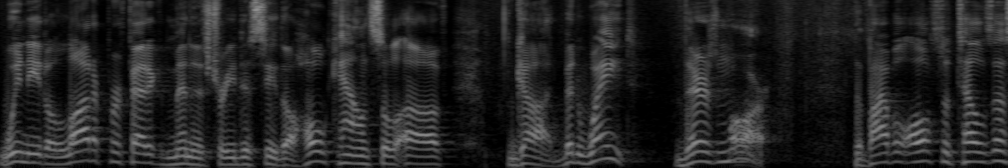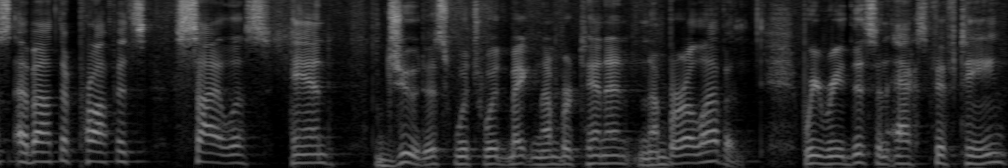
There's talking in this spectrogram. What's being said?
We need a lot of prophetic ministry to see the whole counsel of God. But wait, there's more. The Bible also tells us about the prophets Silas and Judas, which would make number 10 and number 11. We read this in Acts 15,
